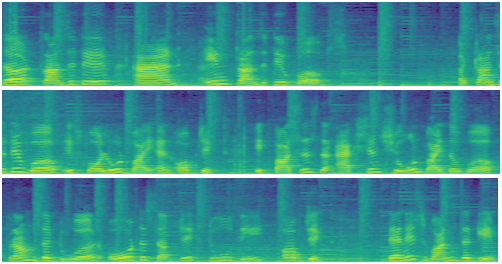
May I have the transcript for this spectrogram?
the transitive and intransitive verbs. A transitive verb is followed by an object. It passes the action shown by the verb from the doer or the subject to the object. Dennis won the game.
